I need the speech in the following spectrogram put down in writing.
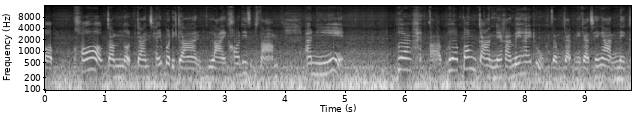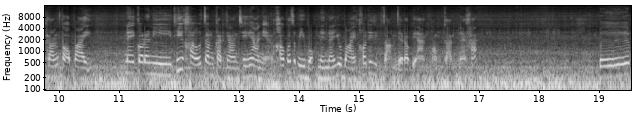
อบข้อกำหนดการใช้บริการลายข้อที่ 13 อันนี้ เพื่ออเพื่อป้องกันนะคะไม่ให้ถูกจำกัดในการใช้งานในครั้งต่อไป ในกรณีที่เขาจำกัดการใช้งานเนี่ยเขาก็จะมีบอกในนโยบายข้อที่ 13 เดี๋ยวเราไปอ่านพร้อมกันนะคะปึ๊บ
